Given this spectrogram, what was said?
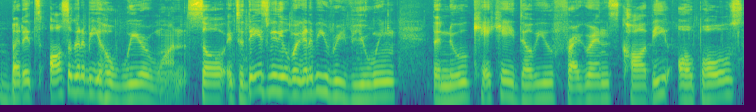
but it's also going to be a weird one. So in today's video, we're going to be reviewing the new KKW fragrance called the Opals.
